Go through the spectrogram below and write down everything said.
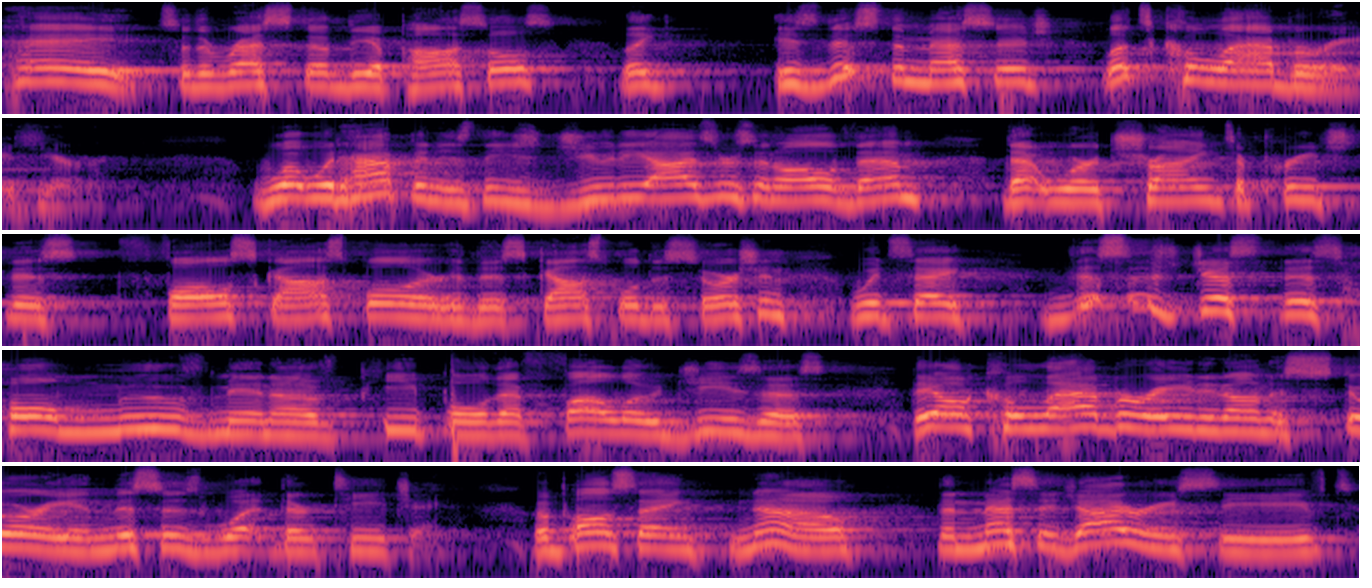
hey, to the rest of the apostles, like, is this the message? Let's collaborate here. What would happen is these Judaizers and all of them that were trying to preach this false gospel or this gospel distortion would say, This is just this whole movement of people that follow Jesus. They all collaborated on a story, and this is what they're teaching. But Paul's saying, No, the message I received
